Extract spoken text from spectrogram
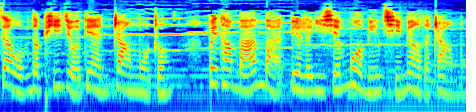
在我们的啤酒店账目中。被他满满列了一些莫名其妙的账目，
